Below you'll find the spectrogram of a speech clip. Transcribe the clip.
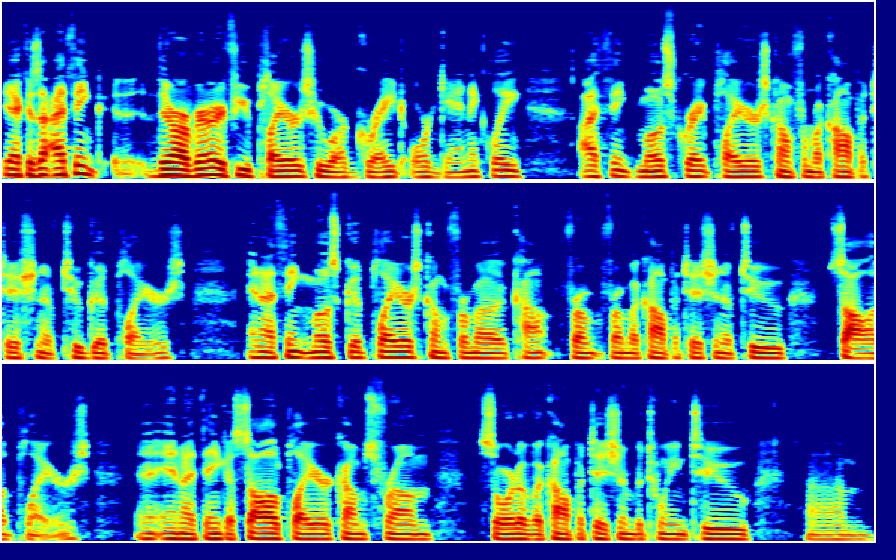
Yeah, because I think uh, there are very few players who are great organically. I think most great players come from a competition of two good players, and I think most good players come from a from from a competition of two solid players. And, and I think a solid player comes from sort of a competition between two um,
